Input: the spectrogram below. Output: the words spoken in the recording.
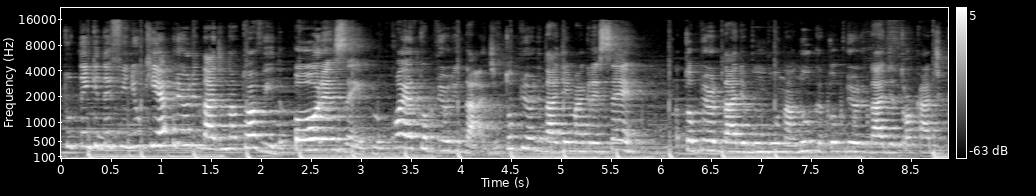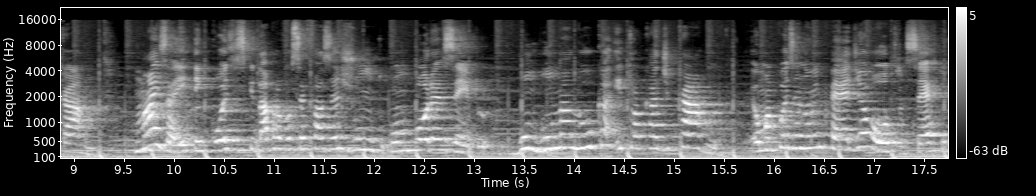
tu tem que definir o que é prioridade na tua vida. Por exemplo, qual é a tua prioridade? A tua prioridade é emagrecer? A tua prioridade é bumbum na nuca? A tua prioridade é trocar de carro? Mas aí tem coisas que dá para você fazer junto, como por exemplo, bumbum na nuca e trocar de carro. É uma coisa não impede a outra, certo?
